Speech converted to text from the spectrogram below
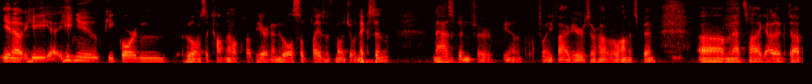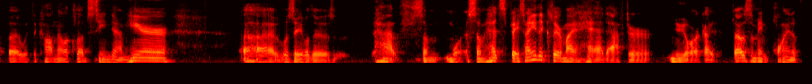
you know, he he knew Pete Gordon, who owns the Continental Club here, and who also plays with Mojo Nixon, and has been for you know 25 years or however long it's been. Um, and that's how I got hooked up uh, with the Continental Club scene down here. Uh, was able to have some more some headspace. I need to clear my head after New York. I that was the main point of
